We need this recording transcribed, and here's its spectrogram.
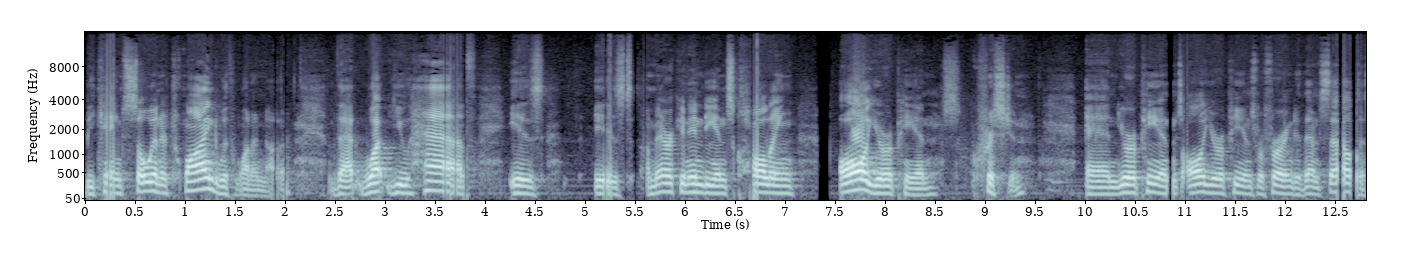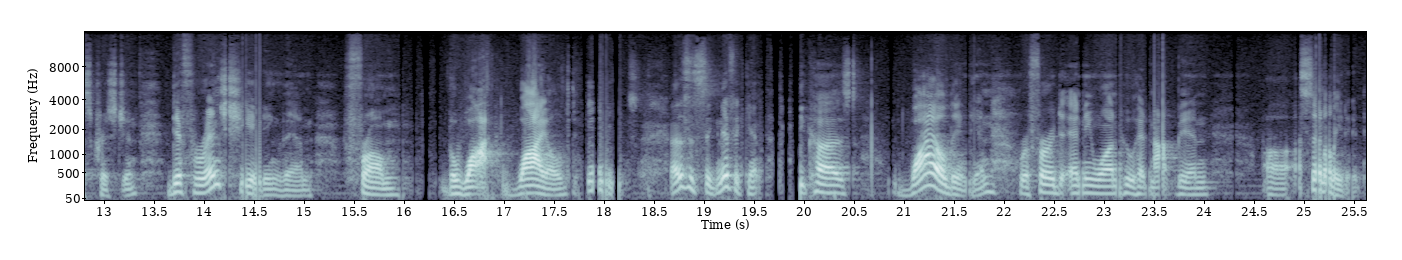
became so intertwined with one another that what you have is, is American Indians calling all Europeans Christian and Europeans, all Europeans referring to themselves as Christian, differentiating them from the wild Indians. Now, this is significant because wild Indian referred to anyone who had not been uh, assimilated,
